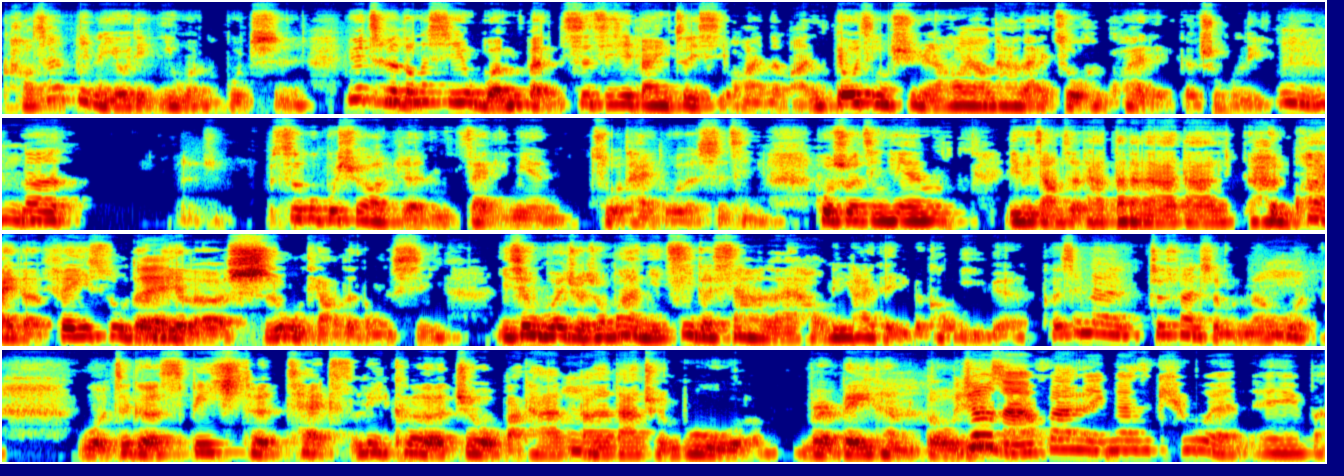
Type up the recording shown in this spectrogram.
好像变得有点一文不值，因为这个东西文本是机器翻译最喜欢的嘛，你丢进去，然后让它来做很快的一个处理。嗯嗯，那。似乎不需要人在里面做太多的事情，或者说今天一个讲者他哒哒哒哒很快的飞速的列了十五条的东西，以前我们会觉得说哇你记得下来好厉害的一个口译员，可现在这算什么呢？我我这个 speech to text 立刻就把它哒哒哒全部 verbatim 都比较难翻的应该是 Q and A 吧？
